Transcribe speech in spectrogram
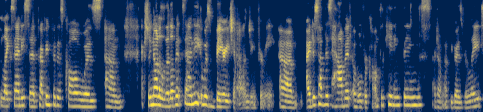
like Sandy said, prepping for this call was um, actually not a little bit Sandy. It was very challenging for me. Um, I just have this habit of overcomplicating things. I don't know if you guys relate.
